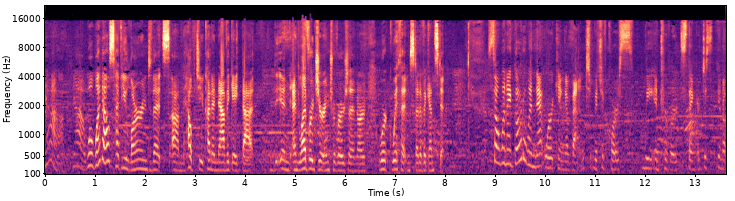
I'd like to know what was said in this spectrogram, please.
Yeah, yeah. Well, what else have you learned that's um, helped you kind of navigate that and, and leverage your introversion or work with it instead of against it? So when I go to a networking event, which of course we introverts think are just you know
